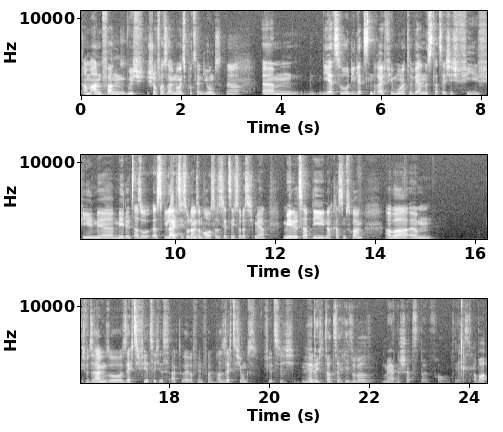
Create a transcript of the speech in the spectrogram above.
am Anfang, würde ich schon fast sagen, 90% Jungs. Ja. Ähm, jetzt so, die letzten drei, vier Monate werden es tatsächlich viel, viel mehr Mädels. Also es gleicht sich so langsam aus. Das ist jetzt nicht so, dass ich mehr Mädels habe, die nach Customs fragen. Aber ähm, ich würde sagen, so 60, 40 ist aktuell auf jeden Fall. Also 60 Jungs, 40 Mädels. Hätte ich tatsächlich sogar mehr geschätzt bei Frauen jetzt. Aber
